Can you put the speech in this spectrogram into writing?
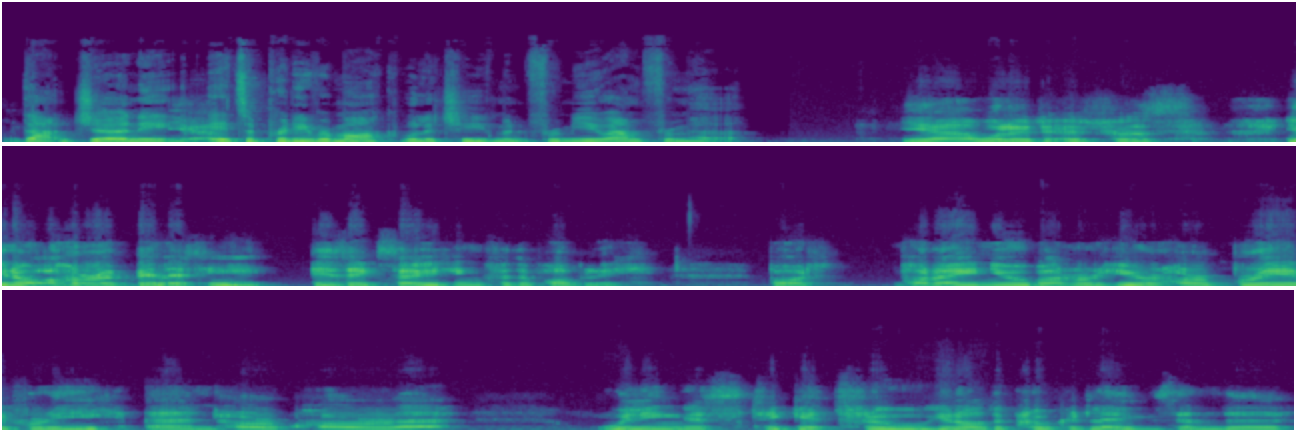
That journey, yeah. it's a pretty remarkable achievement from you and from her. Yeah, well, it, it was, you know, her ability is exciting for the public, but what I knew about her here, her bravery and her her uh, willingness to get through, you know, the crooked legs and the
